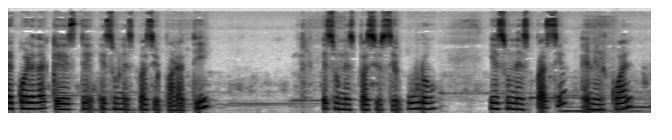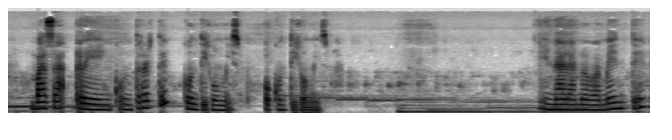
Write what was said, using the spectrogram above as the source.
Recuerda que este es un espacio para ti, es un espacio seguro y es un espacio en el cual vas a reencontrarte contigo mismo o contigo misma. Inhala nuevamente,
